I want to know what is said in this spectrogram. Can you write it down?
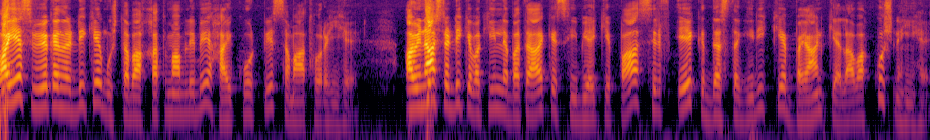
वाईएस विवेकानंद रेड्डी के मुश्तबा खत मामले में हाईकोर्ट में समात हो रही है। अविनाश रेड्डी के वकील ने बताया कि सीबीआई के पास सिर्फ़ एक दस्तगिरी के बयान के अलावा कुछ नहीं है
